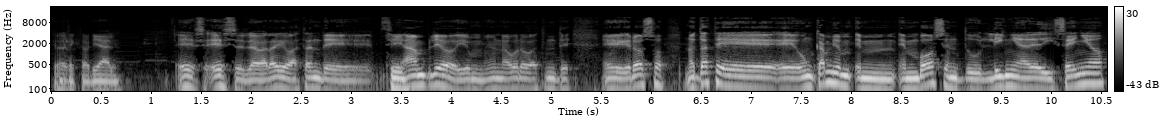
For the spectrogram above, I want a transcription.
claro. sectorial. Es, es la verdad que bastante Sí. amplio y un, un laburo bastante eh, grosso. ¿Notaste eh, un cambio en, en, en vos, en tu línea de diseño,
